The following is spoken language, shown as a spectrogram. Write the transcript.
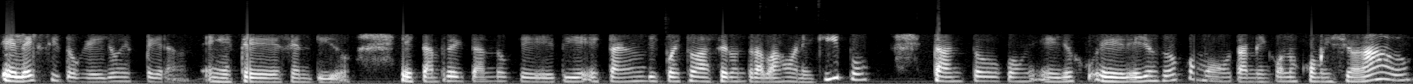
el éxito que ellos esperan en este sentido. Están proyectando que están dispuestos a hacer un trabajo en equipo, tanto con ellos, eh, ellos dos como también con los comisionados.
